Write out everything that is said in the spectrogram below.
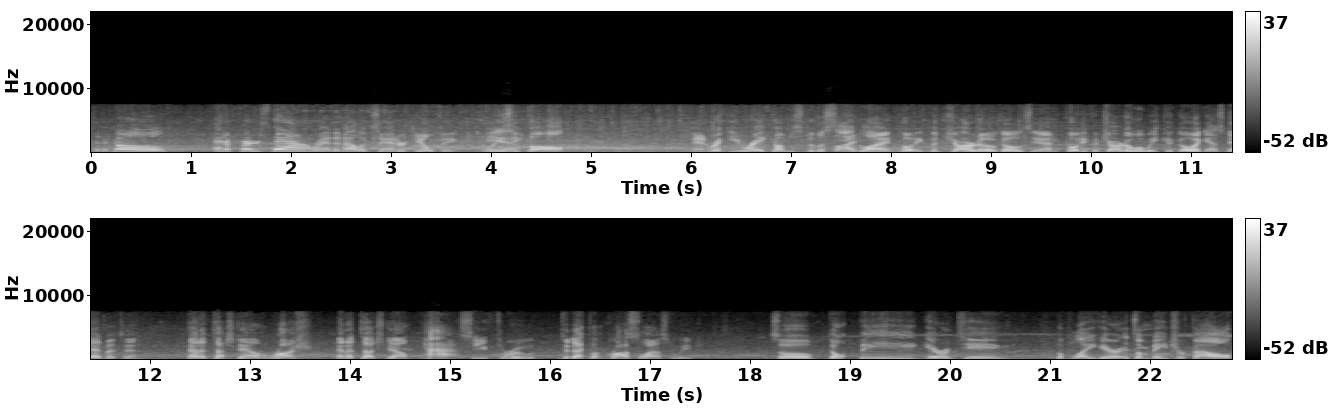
to the goal and a first down. Brandon Alexander guilty. Oh, Easy yeah. call. And Ricky Ray comes to the sideline. Cody Fajardo goes in. Cody Fajardo a week ago against Edmonton had a touchdown rush and a touchdown pass he threw to Declan Cross last week. So don't be guaranteeing the play here. It's a major foul,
